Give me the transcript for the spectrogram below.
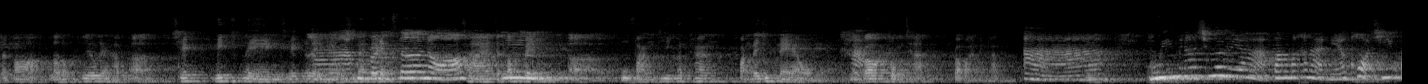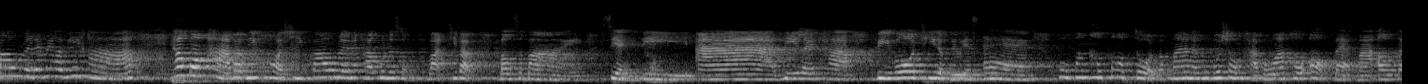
แล้วก็เราต้องเรียกอะไรครับเอ่อเช็คมิกซ์เพลงเช็คอะไรอย่างเงี้ยอ่าเพราะคุณฉะโปรนั้นดิวเซอร์เนาะ ใช่จะต้องเป็นมเอ่อหูฟังที่ค่อนข้างฟังได้ทุกแนว ค่ะ แล้วก็คมชัดประมาณนี้ครับ อ่าหุยไม่น่าเชื่อเลยอะฟังมาขนาดเนี้ยขอชี้เป้าเลยได้ไหมคะพี่คะถ้ามองหาแบบนี้ขอชี้เป้าเลยนะคะ คุณสมบัติที่แบบเบาสบาย เสียงดี อ่าดีเลยค่ะ vivo TWS Air หูฟังเขาตอบโจทย์มากๆนะคุณผู้ชมค่ะ เพราะว่าเขาออกแบบมาเอาใจ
